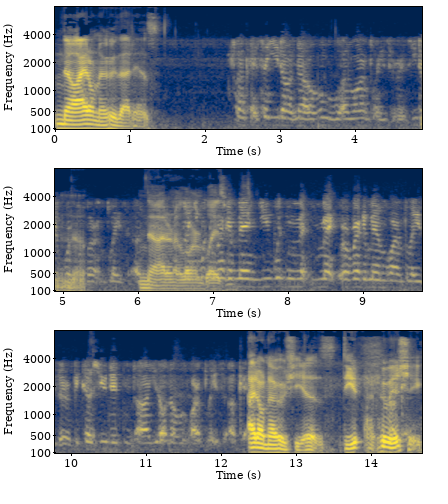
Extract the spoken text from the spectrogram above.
No, I don't know who that is. Okay, so you don't know who uh, Lauren Blazer is. You didn't work No. with Lauren Blazer. Okay. No, I don't know So Lauren you wouldn't Blazer. Recommend, you wouldn't me- me- or recommend Lauren Blazer because you didn't. Uh, you don't know who Lauren Blazer. Okay. I don't know who she is. Do you? Who is she?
